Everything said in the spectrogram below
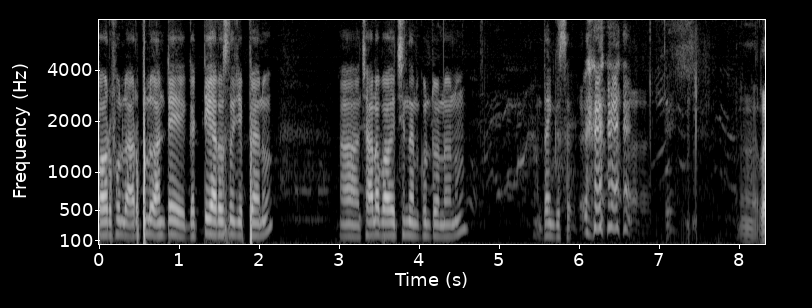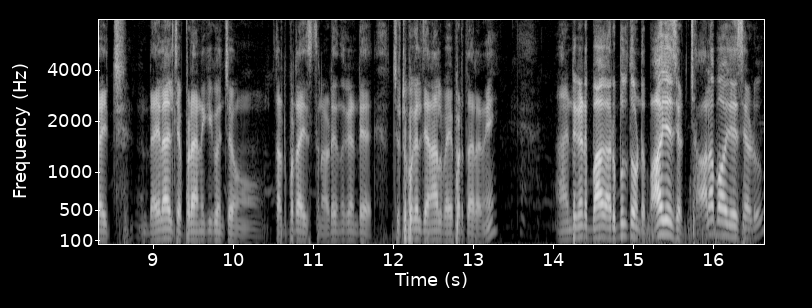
పవర్ఫుల్ అరుపులు అంటే గట్టి అరుస్తూ చెప్పాను. చాలా బాగా వచ్చింది అనుకుంటున్నాను. Thank you sir right dialogue చెప్పడానికి కొంచెం తటపటాయిస్తున్నాడు. ఎందుకంటే చుట్టుపక్కల జనాలు భయపడతారని. ఆ, ఎందుకంటే బాగా అరుపులతో ఉంటాడు. బాగా చేశాడు. చాలా బాగా చేశాడు.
